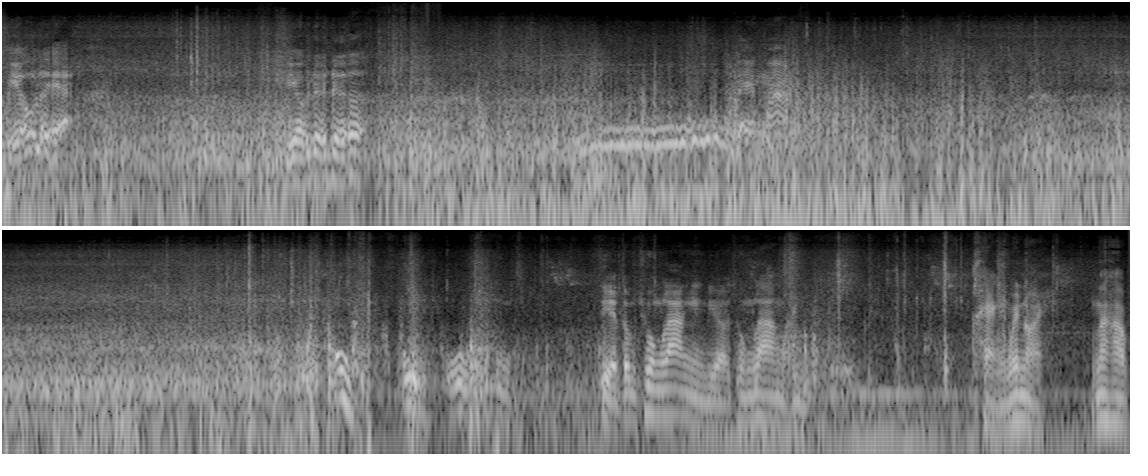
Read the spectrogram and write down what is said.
เฟี้ยวเลยอะเฟี้ยวเด้อเด้อโอ้แรงมาก โอ้โอ้โอ้โอ้เสียตรงช่วงล่างอย่างเดียว ช่วงล่างมันแข็งไปหน่อยนะครับ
